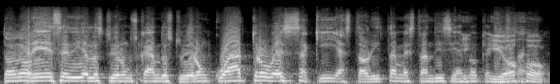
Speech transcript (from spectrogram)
Todo, 13 días lo estuvieron buscando. Estuvieron cuatro veces aquí y hasta ahorita me están diciendo que Y, y aquí están. ojo,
